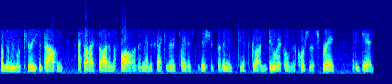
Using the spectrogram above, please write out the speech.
something we were curious about. And I thought I saw it in the fall. I was like, man, this guy can really play this position. But then you, have to go out and do it over the course of the spring, and he did.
